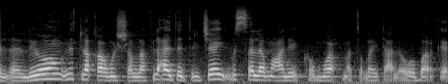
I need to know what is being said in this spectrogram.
اليوم. نتلاقاو إن شاء الله في العدد الجاي والسلام عليكم ورحمة الله تعالى وبركاته.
